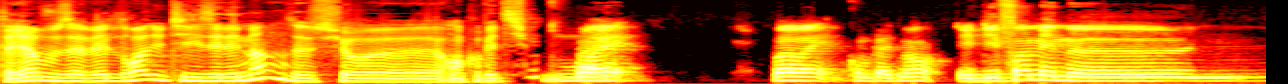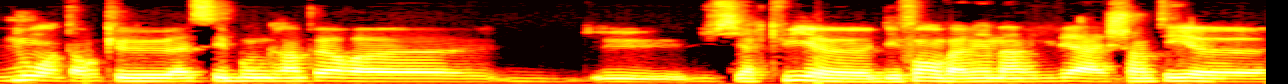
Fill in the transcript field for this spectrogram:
D'ailleurs, vous avez le droit d'utiliser les mains sur euh, en compétition? Ouais. ouais. Ouais, complètement. Et des fois même euh, nous en tant que assez bons grimpeurs euh, du, du circuit, euh, des fois on va même arriver à chanter euh,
